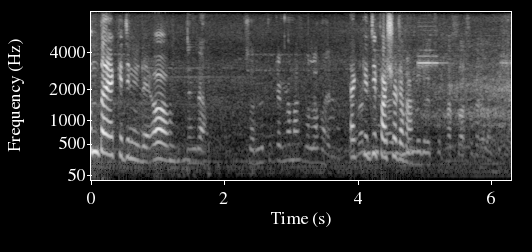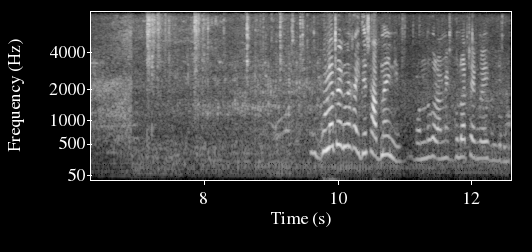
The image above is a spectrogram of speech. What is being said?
কোনটা এক কেজি নিলে? ও। এক কেজি পাঁচশো টাকা। গুলো ট্যাংরা খাইতে স্বাদ নাই নি? বন্ধ কর আমি গুলো ট্যাংরাই বুঝি না।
